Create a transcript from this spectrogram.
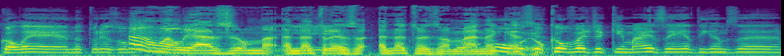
qual é a natureza humana? Não, aliás, uma, a, natureza, a natureza humana. o, que eu- dizer, o que eu vejo aqui mais é, digamos, a.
